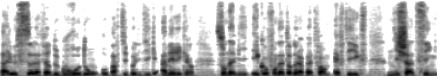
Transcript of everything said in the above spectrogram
pas le seul à faire de gros dons au parti politique américain. Son ami et cofondateur de la plateforme FTX, Nishad Singh,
